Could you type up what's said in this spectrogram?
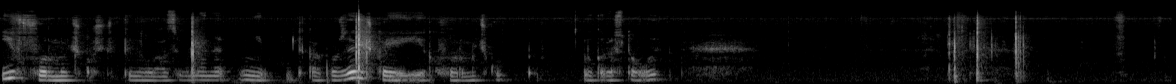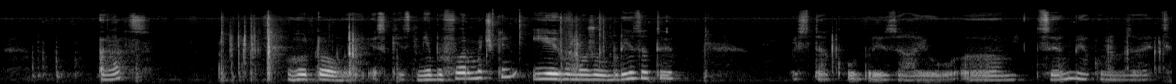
І формочку, щоб він влазив. У мене ні, така корзиночка, її як формочку використовую. Раз. Готовий ескіз ніби формочки. І я його можу обрізати. Ось так обрізаю е, цим, як воно називається.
